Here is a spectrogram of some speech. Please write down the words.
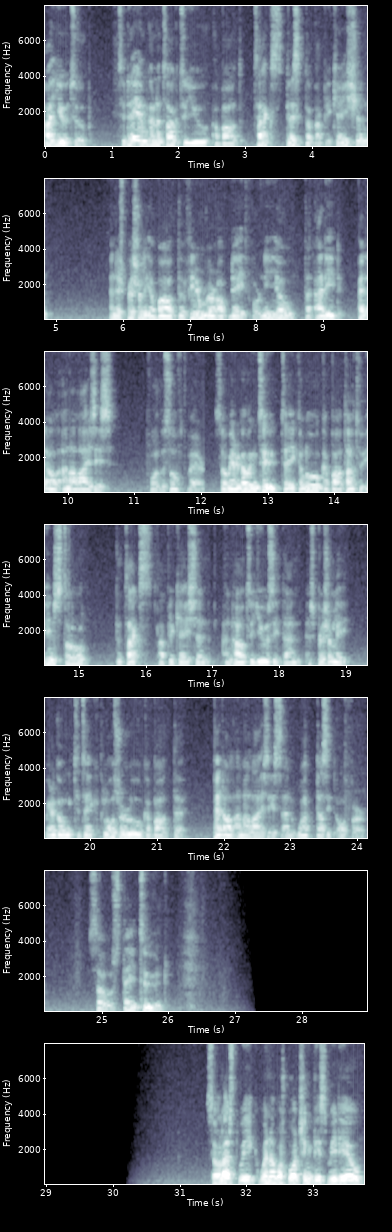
Hi YouTube! Today I'm gonna talk to you about Tacx desktop application and especially about the firmware update for Neo that added pedal analysis for the software. So we are going to take a look about how to install the Tacx application and how to use it and especially we are going to take a closer look about the pedal analysis and what does it offer. So stay tuned. So last week when I was watching this video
